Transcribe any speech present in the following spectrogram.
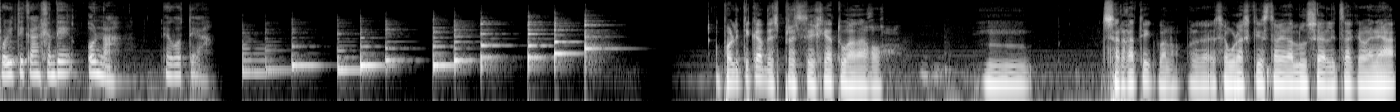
politikan jende ona egotea. Politika desprestigiatua dago. Mm, zergatik, bueno, segurazki ez da luzea litzake, baina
